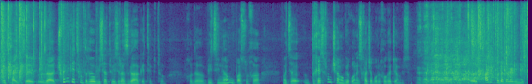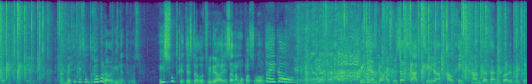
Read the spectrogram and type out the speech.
ხალხმა კითხა ისე და ჩვენი კეთილდღეობისათვის რას გააკეთებთო? ხო და ბიძინა უპასუხა მოიცა დღეს რომ ჩამოგიყვანეს ხაჭაპური ხო გაჭამესო? წყალი ხო დაგალევინესო? და მეტი კეთილდღეობა რა გაგინდათ კაცო? ისუნთქეთ ეს დალოცვილი არის სანამ უფასოაო და ეგაო. ბიძინას გამოსვლისას აქციიდან ხალხი თანდათან იპარებოდა.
